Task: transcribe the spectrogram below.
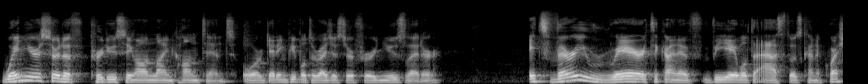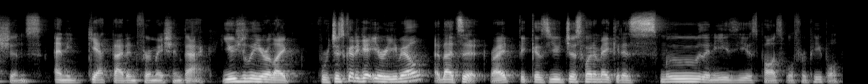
when you're sort of producing online content or getting people to register for a newsletter, it's very rare to kind of be able to ask those kind of questions and get that information back. Usually you're like, we're just going to get your email and that's it, right? Because you just want to make it as smooth and easy as possible for people.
